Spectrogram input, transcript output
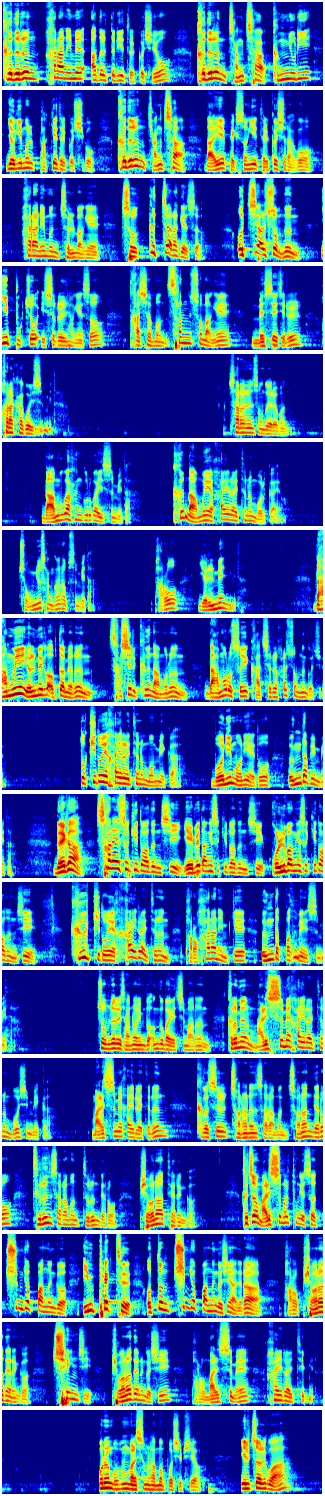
그들은 하나님의 아들들이 될 것이요 그들은 장차 극률이 여김을 받게 될 것이고 그들은 장차 나의 백성이 될 것이라고 하나님은 절망의 저 끝자락에서 어찌할 수 없는 이 북조 이스라엘을 향해서 다시 한번 산소망의 메시지를 허락하고 있습니다. 사랑하는 성도 여러분, 나무가 한 그루가 있습니다. 그 나무의 하이라이트는 뭘까요? 종류 상관없습니다. 바로 열매입니다. 나무에 열매가 없다면은 사실 그 나무는 나무로서의 가치를 할 수 없는 거죠. 또 기도의 하이라이트는 뭡니까? 뭐니 뭐니 해도 응답입니다. 내가 산에서 기도하든지 예배당에서 기도하든지 골방에서 기도하든지 그 기도의 하이라이트는 바로 하나님께 응답받음에 있습니다. 조금 전에 장로님도 언급하였지만은 그러면 말씀의 하이라이트는 무엇입니까? 말씀의 하이라이트는 그것을 전하는 사람은 전한 대로 들은 사람은 들은 대로 변화되는 것. 그저 말씀을 통해서 충격받는 것, 임팩트, 어떤 충격받는 것이 아니라 바로 변화되는 것, 체인지, 변화되는 것이 바로 말씀의 하이라이트입니다. 오늘 본문 말씀을 한번 보십시오. 1절과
